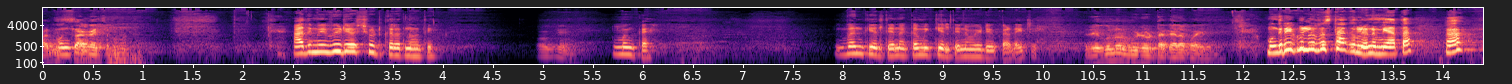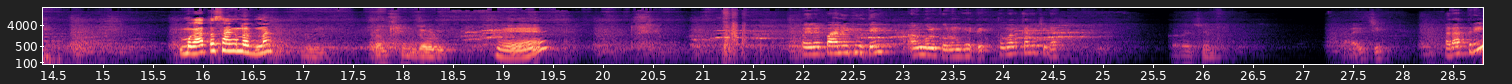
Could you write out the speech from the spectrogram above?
आधीच सांगायचं ना. आधी मी व्हिडिओ शूट करत नव्हते. ओके मग काय? बंद केलते ना कमी केलते ना व्हिडिओ काढायचे. रेग्युलर व्हिडिओ टाकायला पाहिजे. मग रेग्युलरच टाकलो ना मी आता हा? मग आता सांगणार ना? हे. पहिले पाणी ठेवते आंघोळ करून घेते. तुम्हाला करायची का? करायचे. करायची. रात्री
